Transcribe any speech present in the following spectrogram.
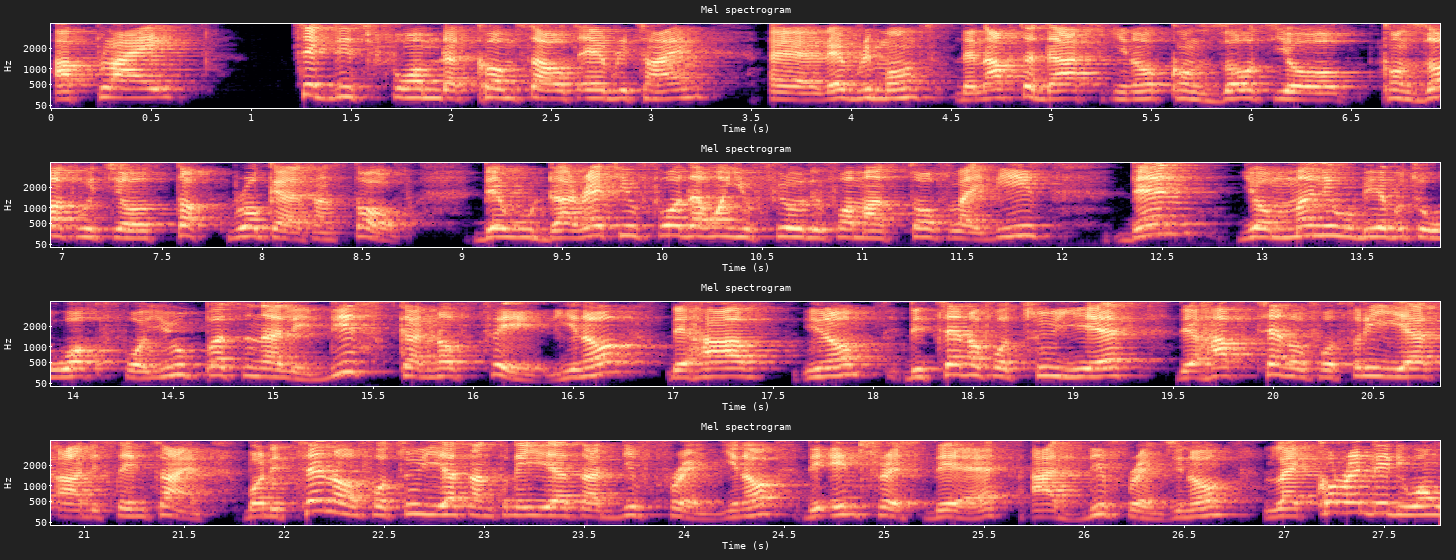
apply. Take this form that comes out every time uh, every month. Then after that, you know, consult your consult with your stock brokers and stuff. They will direct you further when you fill the form and stuff like this then your money will be able to work for you personally. This cannot fail. You know, they have, you know, the tenor for two years, they have tenor for three years at the same time. But the tenor for two years and three years are different. You know, the interest there are different. You know, like currently the one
